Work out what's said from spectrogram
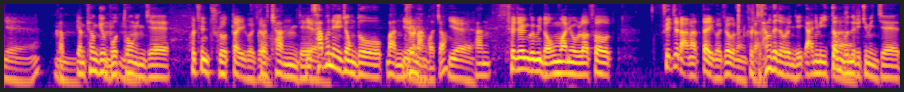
예. 그러니까 음. 연평균 음, 보통 음. 이제 훨씬 줄었다 이거죠. 그렇죠 한 이제 예. 4분의 1 정도만 예. 늘어난 거죠. 예. 한 최저임금이 너무 많이 올라서 쓰질 않았다 이거죠. 그러니까. 그렇죠. 상대적으로 이제 아니면 있던 아. 분들이 좀 이제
